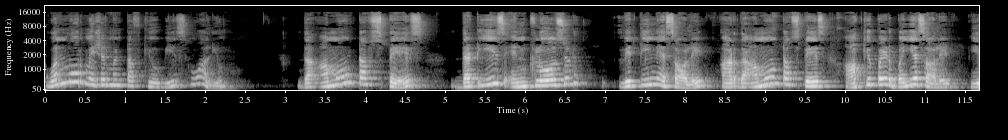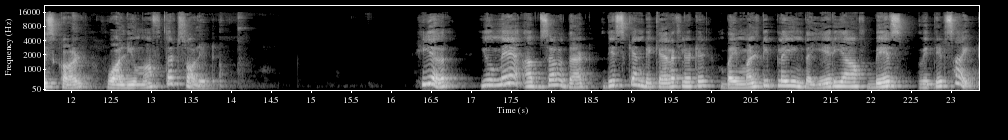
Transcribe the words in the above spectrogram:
One more measurement of cube is volume. The amount of space that is enclosed within a solid or the amount of space occupied by a solid is called volume of that solid. Here you may observe that this can be calculated by multiplying the area of base with its height.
